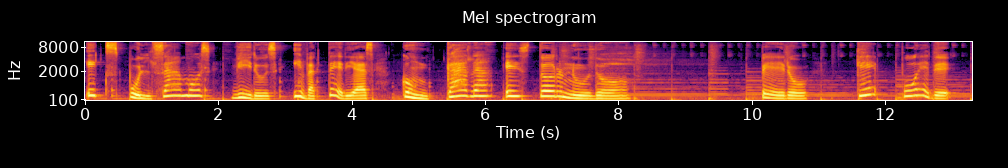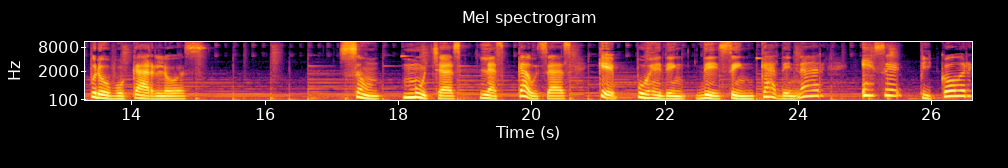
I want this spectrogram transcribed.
expulsamos virus y bacterias con cada estornudo. Pero, ¿qué puede provocarlos? Son muchas las causas que pueden desencadenar ese picor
